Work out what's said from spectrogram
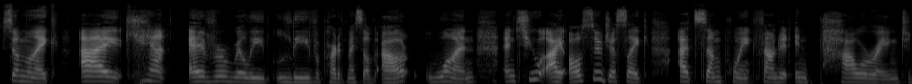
So I'm like, I can't ever really leave a part of myself out. One and two, I also just like at some point found it empowering to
